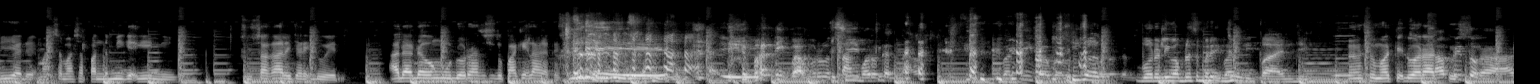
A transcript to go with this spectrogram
Iya deh, masa-masa pandemi kayak gini. Susah kali cari duit. Ada ada uang 200 itu pakai lah katanya. tiba-tiba berutang baru kenal. Tiba-tiba berutang baru. Baru 15 menit jumpa anjing. Langsung pakai 200. Tapi itu kan,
